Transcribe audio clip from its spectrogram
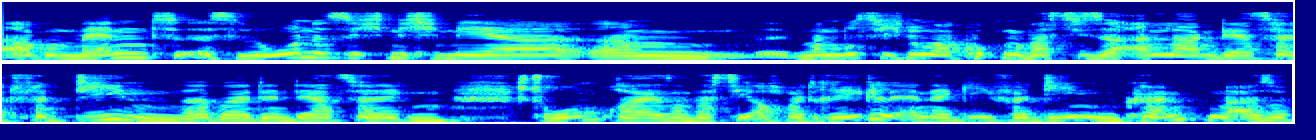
Argument, es lohne sich nicht mehr. Ähm, man muss sich nur mal gucken, was diese Anlagen derzeit verdienen, ne, bei den derzeitigen Strompreisen, was die auch mit Regelenergie verdienen könnten. Also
